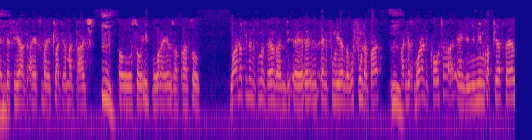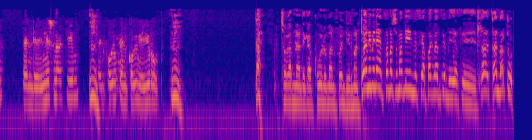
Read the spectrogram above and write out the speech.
and ke siyazi i-ajax uba yiklabhu yamadutch Mm. so so ibhola yenziwa phaa so one of into endifuna uzenza ndi- eh, eh, endifuna uyenza kufunda phaa Mm. but ndizibona ndicoacha um ngenye imini kwa-p s l and uh, national team Mm. and going and going e-europe Mm. Ah, tsho kamnandi kakhulu manifondini man. Twenty minutes amashumi amabini siyabhakula ntsimbi yesithandathu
